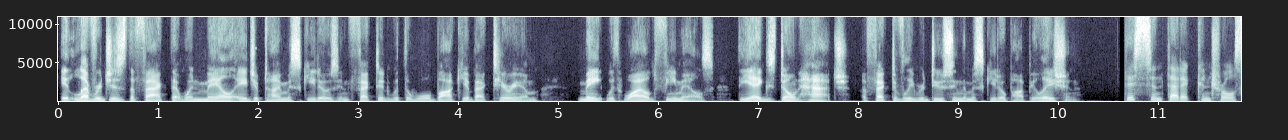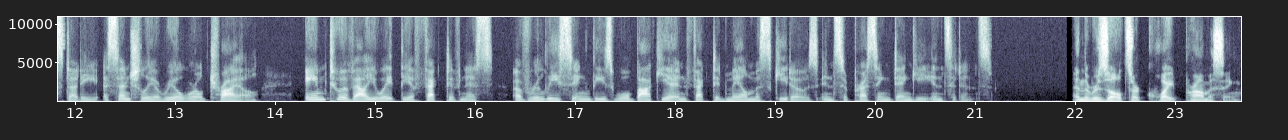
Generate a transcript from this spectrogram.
It leverages the fact that when male Aegypti mosquitoes infected with the Wolbachia bacterium mate with wild females, the eggs don't hatch, effectively reducing the mosquito population. This synthetic control study, essentially a real world trial, aimed to evaluate the effectiveness of releasing these Wolbachia infected male mosquitoes in suppressing dengue incidence and the results are quite promising.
